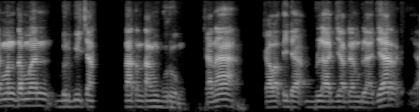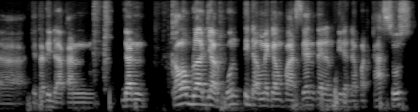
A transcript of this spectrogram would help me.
teman-teman berbicara tentang burung karena kalau tidak belajar dan belajar ya kita tidak akan dan kalau belajar pun tidak megang pasien dan tidak dapat kasus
